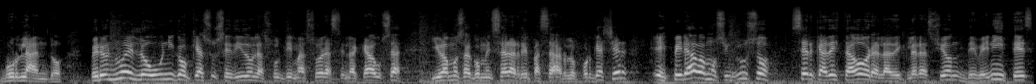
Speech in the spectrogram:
Burlando. Pero no es lo único que ha sucedido en las últimas horas en la causa y vamos a comenzar a repasarlo, porque ayer esperábamos incluso cerca de esta hora la declaración de Benítez,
